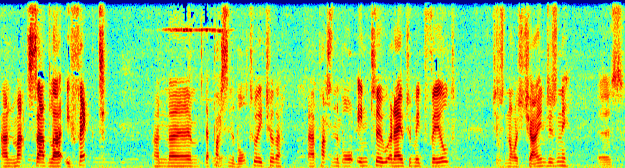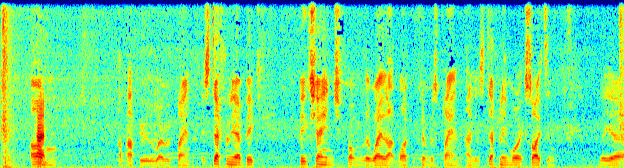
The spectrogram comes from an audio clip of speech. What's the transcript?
and Mat Sadler effect, and um, they're passing the ball to each other, uh, passing the ball into and out of midfield, which is a nice change, isn't it? It is. Um, I'm happy with the way we're playing. It's definitely a big, big change from the way that Michael Flynn was playing, and it's definitely more exciting. The uh,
